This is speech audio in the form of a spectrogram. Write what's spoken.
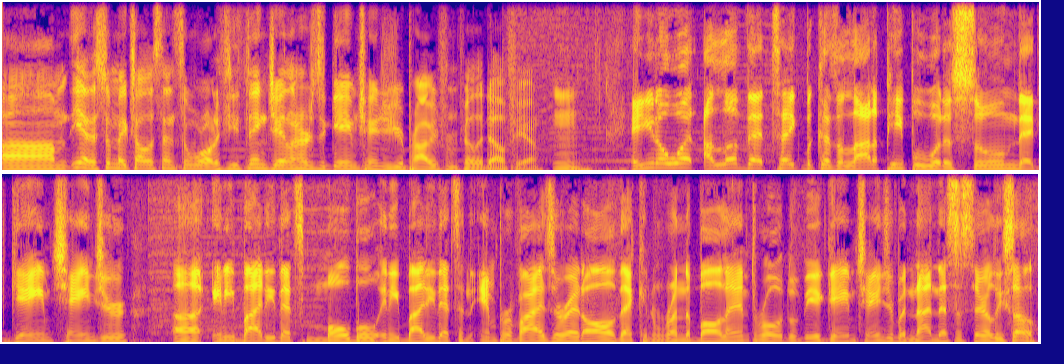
Um, yeah, this one makes all the sense in the world. If you think Jalen Hurts is a game changer, you're probably from Philadelphia. And you know what? I love that take because a lot of people would assume that game changer, uh, anybody that's mobile, anybody that's an improviser at all that can run the ball and throw it would be a game changer, but not necessarily so.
